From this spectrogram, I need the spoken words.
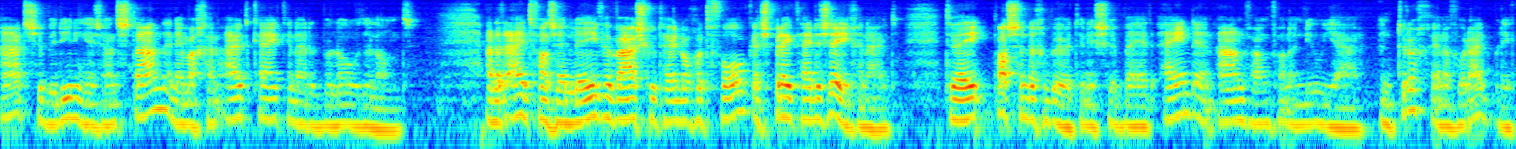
aardse bediening is aanstaande en hij mag gaan uitkijken naar het beloofde land. Aan het eind van zijn leven waarschuwt hij nog het volk en spreekt hij de zegen uit. Twee passende gebeurtenissen bij het einde en aanvang van een nieuw jaar. Een terug- en een vooruitblik.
